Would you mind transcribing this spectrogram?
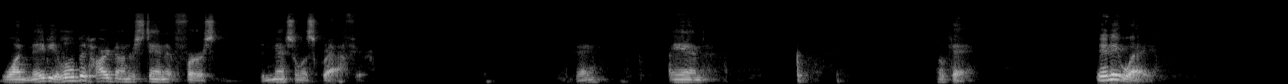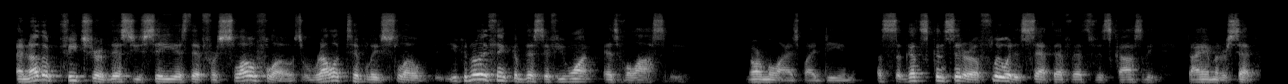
one, maybe a little bit hard to understand at first, dimensionless graph here. Okay, and okay. Anyway, another feature of this you see is that for slow flows, relatively slow, you can really think of this if you want as velocity, normalized by D. And let's, let's consider a fluid is set, that- that's viscosity, diameter set.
